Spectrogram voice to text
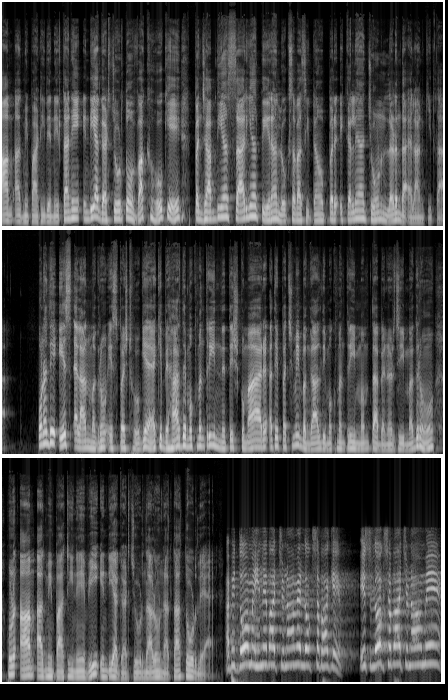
ਆਮ ਆਦਮੀ ਪਾਰਟੀ ਦੇ ਨੇਤਾ ਨੇ ਇੰਡੀਆ ਗੱਠਜੋੜ ਤੋਂ ਵੱਖ ਹੋ ਕੇ ਪੰਜਾਬ ਦੀਆਂ ਸਾਰੀਆਂ 13 ਲੋਕ ਸਭਾ ਸੀਟਾਂ ਉੱਪਰ ਇਕੱਲਿਆਂ ਚੋਣ ਲੜਨ ਦਾ ਐਲਾਨ ਕੀਤਾ। ਉਹਨਾਂ ਦੇ ਇਸ ਐਲਾਨ ਮਗਰੋਂ ਇਹ ਸਪਸ਼ਟ ਹੋ ਗਿਆ ਹੈ ਕਿ ਬਿਹਾਰ ਦੇ ਮੁੱਖ ਮੰਤਰੀ ਨਿਤਿਸ਼ ਕੁਮਾਰ ਅਤੇ ਪੱਛਮੀ ਬੰਗਾਲ ਦੀ ਮੁੱਖ ਮੰਤਰੀ ਮਮਤਾ ਬੈਨਰਜੀ ਮਗਰੋਂ ਹੁਣ ਆਮ ਆਦਮੀ ਪਾਰਟੀ ਨੇ ਵੀ ਇੰਡੀਆ ਗੱਠਜੋੜ ਨਾਲੋਂ ਨਾਤਾ ਤੋੜ ਲਿਆ ਹੈ अभी दो महीने बाद चुनाव है लोकसभा के इस लोकसभा चुनाव में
